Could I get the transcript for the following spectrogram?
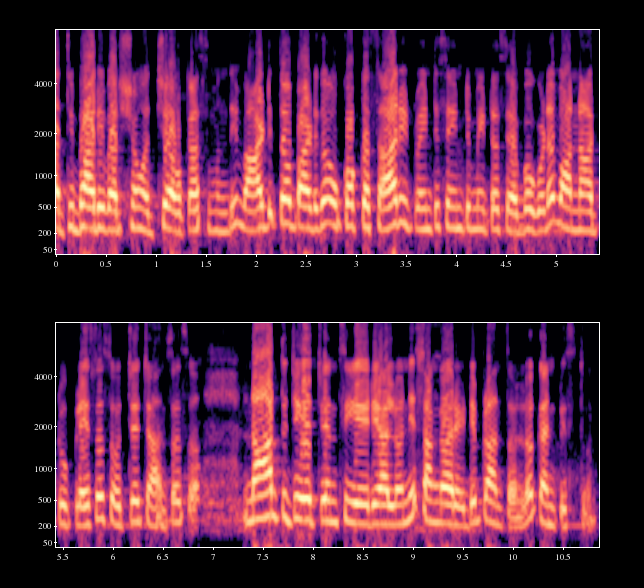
అతి భారీ వర్షం వచ్చే అవకాశం ఉంది. వాటితో పాటుగా ఒక్కొక్కసారి ట్వంటీ సెంటీమీటర్స్ ఎబో కూడా వన్ ఆర్ టూ ప్లేసెస్ వచ్చే ఛాన్సెస్ నార్త్ జిహెచ్ఎంసీ ఏరియాలోని సంగారెడ్డి ప్రాంతంలో కనిపిస్తుంది.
